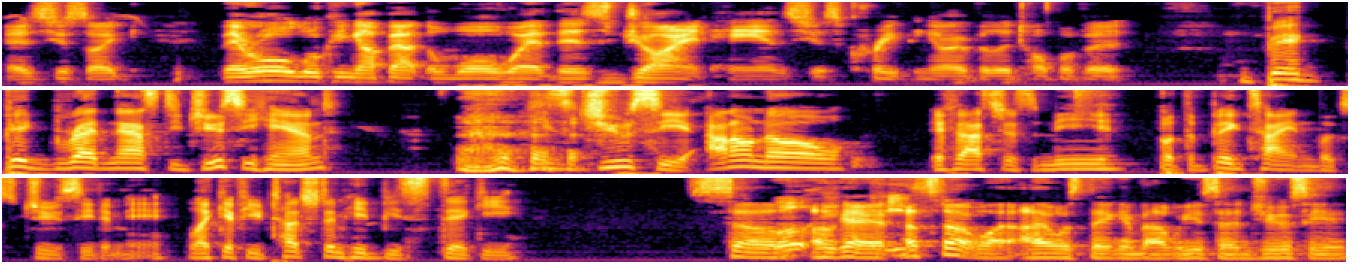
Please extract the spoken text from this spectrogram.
it's just like they're all looking up at the wall where there's giant hands just creeping over the top of it. Big, big, red, nasty, juicy hand. He's juicy. I don't know if that's just me, but the big Titan looks juicy to me. Like if you touched him, he'd be sticky. So Well, okay, he's- that's not what I was thinking about when you said juicy.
